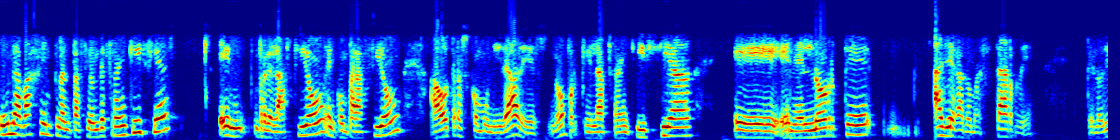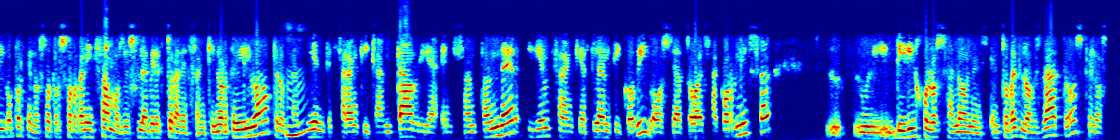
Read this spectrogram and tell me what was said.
una baja implantación de franquicias en relación, en comparación a otras comunidades, ¿no? Porque la franquicia eh, en el norte ha llegado más tarde. Te lo digo porque nosotros organizamos, yo soy la directora de Franqui Norte Bilbao, pero también de Franqui Cantabria en Santander y en Franqui Atlántico Vigo, o sea, toda esa cornisa dirijo los salones. Entonces, los datos que los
